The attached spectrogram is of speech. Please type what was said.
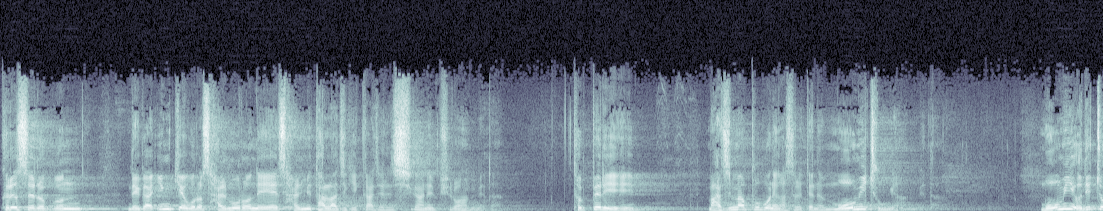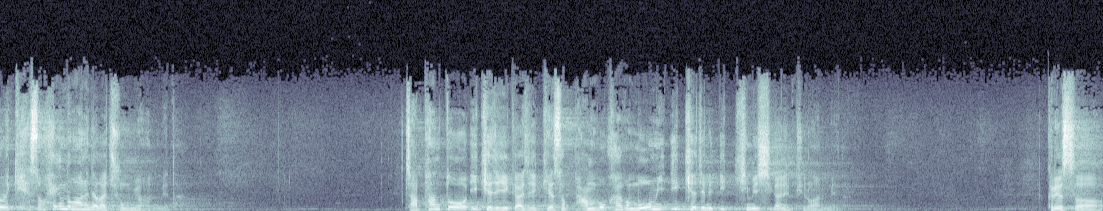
그래서 여러분, 내가 인격으로 삶으로 내 삶이 달라지기까지는 시간이 필요합니다. 특별히 마지막 부분에 갔을 때는 몸이 중요합니다. 몸이 어디 쪽으로 계속 행동하느냐가 중요합니다. 자판도 익혀지기까지 계속 반복하고 몸이 익혀지는 익힘이 시간이 필요합니다. 그래서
